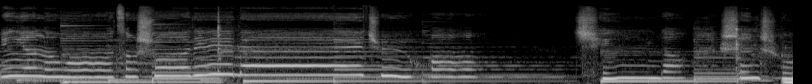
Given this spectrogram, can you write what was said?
应验了我曾说的那句话？情到深处。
